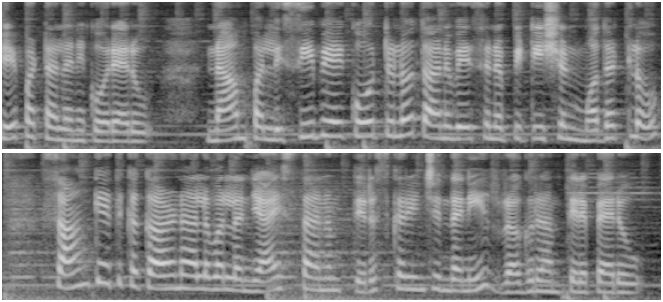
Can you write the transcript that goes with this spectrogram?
చేపట్టాలని కోరారు. నాంపల్లి సిబిఐ కోర్టులో తాను వేసిన పిటిషన్ మొదట్లో సాంకేతిక కారణాల వల్ల న్యాయస్థానం తిరస్కరించిందని రఘురాం తెలిపారు.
